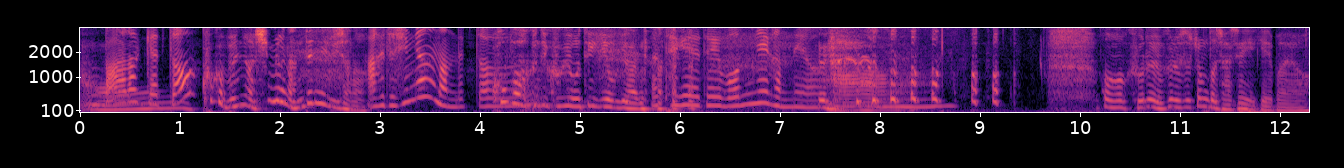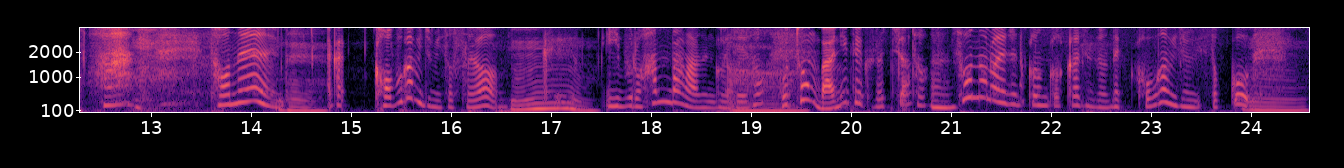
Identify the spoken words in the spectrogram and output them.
음, 빨았겠죠? 그거 몇 년, 10년 안 된 일이잖아. 아 그쵸 10년은 안 됐죠. 코봐, 근데 그게 어떻게 기억이 안 나? 아, 되게 되게 먼 일 같네요. 어, 그래. 그래서 좀 더 자세히 얘기해봐요. 저는 네. 약간 거부감이 좀 있었어요. 음. 그 입으로 한다라는 거에 대해서 아. 보통 많이들 그렇죠. 응. 손으로 건 것까지는 그런데 거부감이 좀 있었고 음.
